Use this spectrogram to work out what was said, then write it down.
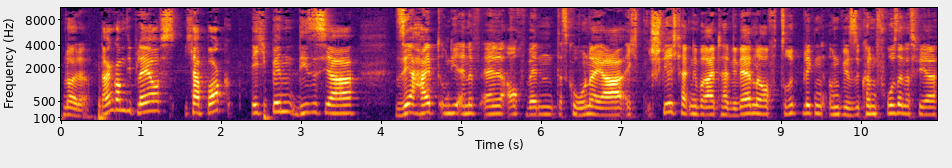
Leute. Dann kommen die Playoffs. Ich hab Bock. Ich bin dieses Jahr sehr hyped um die NFL, auch wenn das Corona-Jahr echt Schwierigkeiten bereitet hat. Wir werden darauf zurückblicken und wir können froh sein, dass wir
